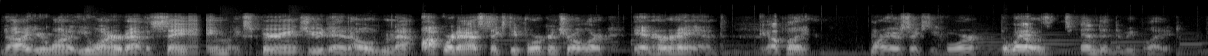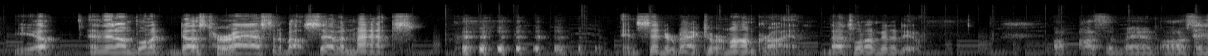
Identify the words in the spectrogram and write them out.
No, you want you want her to have the same experience you did, holding that awkward ass 64 controller in her hand, yep. playing Mario 64 the way yep. it was intended to be played. Yep. And then I'm gonna dust her ass in about seven maps and send her back to her mom crying. That's what I'm gonna do. Awesome, man. Awesome.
